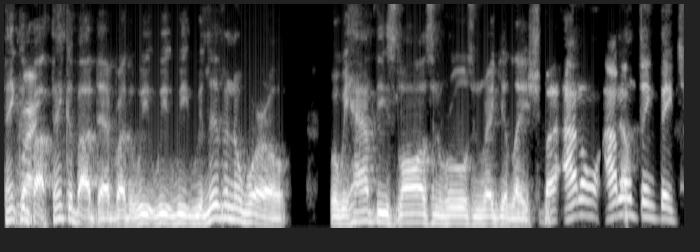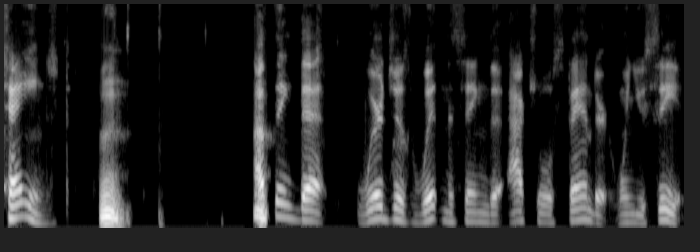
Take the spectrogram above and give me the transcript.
Think right. about think about that, brother. We, we we we live in a world where we have these laws and rules and regulations. But I don't I don't think they changed. Mm. I think that we're just witnessing the actual standard when you see it.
